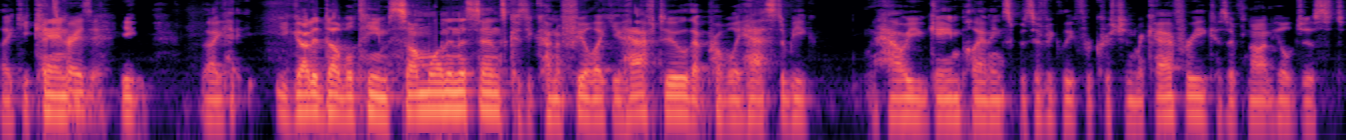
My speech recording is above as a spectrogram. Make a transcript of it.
like you can't crazy. you like you got to double team someone in a sense because you kind of feel like you have to. That probably has to be how you game planning specifically for Christian McCaffrey because if not, he'll just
